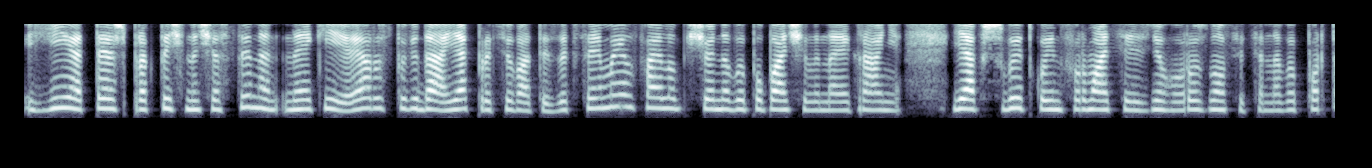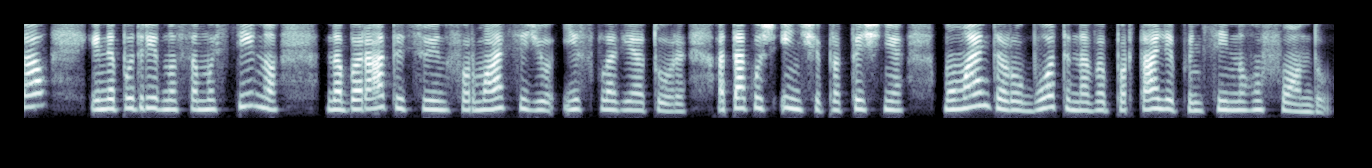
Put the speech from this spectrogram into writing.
є теж практична частина, на якій я розповідаю, як працювати з XML файлом, щойно ви побачили на екрані, як швидко інформація з нього розноситься на веб-портал, і не потрібно самостійно набирати цю інформацію із клавіатури, а також інші практичні моменти роботи на веб-порталі пенсійного фонду.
